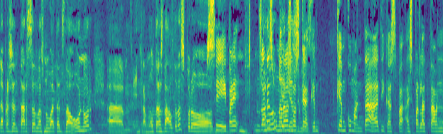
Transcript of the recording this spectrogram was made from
de presentar-se les novetats de Honor, eh, entre moltes d'altres, però... Sí, per, nosaltres Tu una de les coses que, que, que hem comentat i que has, pa- has parlat tant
